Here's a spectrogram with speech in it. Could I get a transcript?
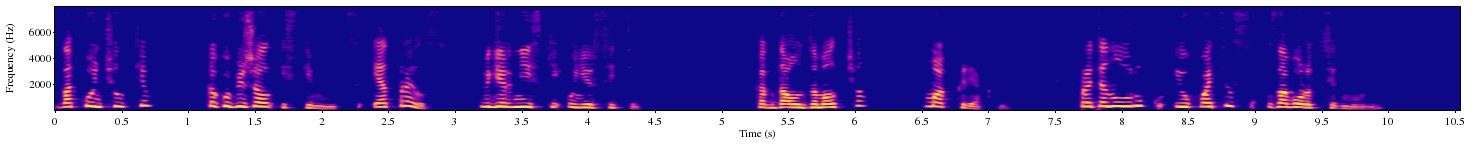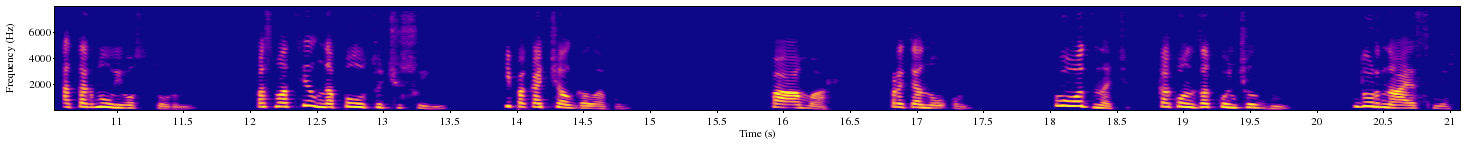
Закончил тем, как убежал из темницы и отправился в Гернийский университет. Когда он замолчал, маг крякнул, протянул руку и ухватился за ворот Сигмона. Отогнул его в сторону, посмотрел на полосу чешуи и покачал головой. «Фаамар», – протянул он, вот, значит, как он закончил дни. Дурная смерть.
